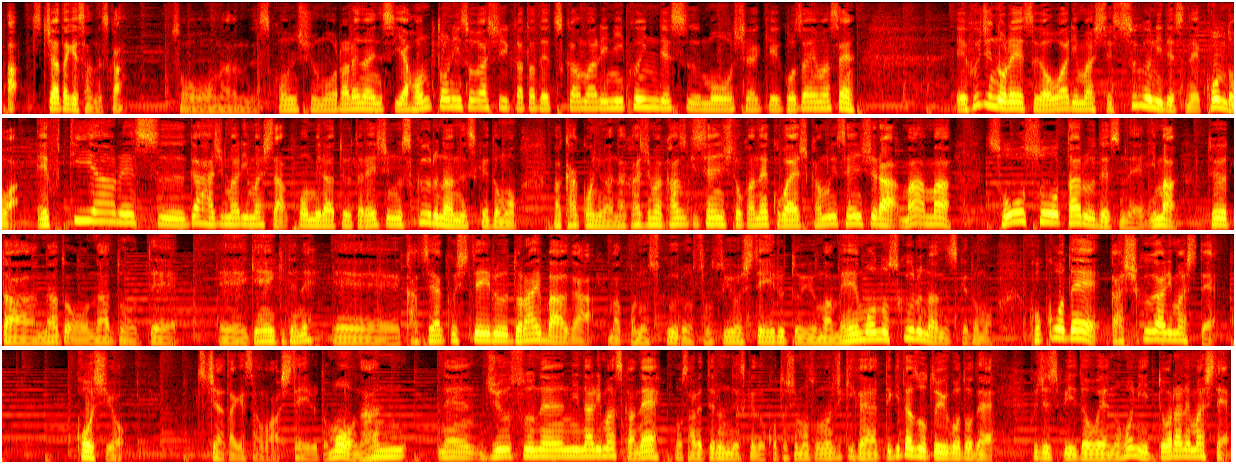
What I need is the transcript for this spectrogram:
あ、土屋武さんですか？そうなんです。今週もおられないんです。いや、本当に忙しい方で捕まりにくいんです。申し訳ございません。え富士のレースが終わりましてすぐにですね今度は FTRS が始まりましたフォーミュラートヨタレーシングスクールなんですけども、まあ、過去には中島和樹選手とかね小林可夢選手らまあまあそうそうたるですね今トヨタなどなどでえー現役でね、えー活躍しているドライバーが、まあ、このスクールを卒業しているという、まあ、名門のスクールなんですけどもここで合宿がありまして講師を土屋武さんはしているともう何年十数年になりますかねもうされてるんですけど今年もその時期がやってきたぞということで富士スピードウェイの方に行っておられまして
